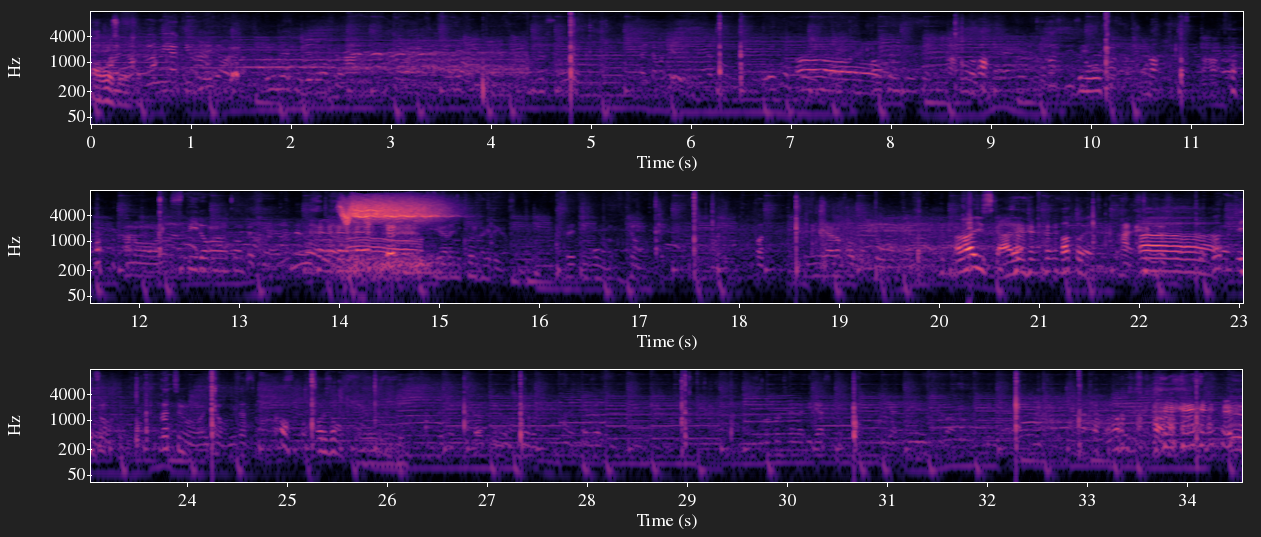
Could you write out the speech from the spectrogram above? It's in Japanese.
ごめんなさいあのスピードガンコンテストの気軽に声かけてくださいそれで今日もミラーの方と動画見まああいいですか？あれ バットのやつ。はい。あいつもガチもいつも見させてもらってます。ありがとうございます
